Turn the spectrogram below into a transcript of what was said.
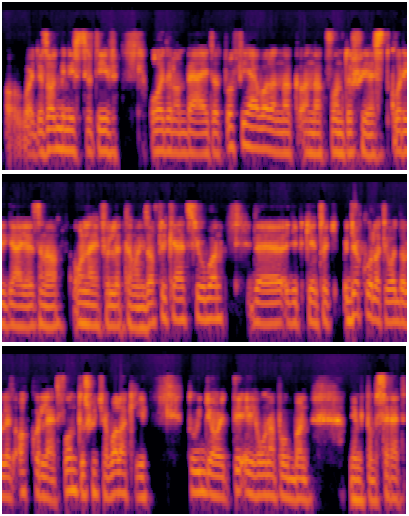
vagy az administratív oldalon beállított profiával, annak, annak fontos, hogy ezt korrigálja ezen a online felületen vagy az applikációban, de egyébként, hogy a gyakorlati oldalon ez akkor lehet fontos, hogyha valaki tudja, hogy téli hónapokban, nem tudom, szeret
